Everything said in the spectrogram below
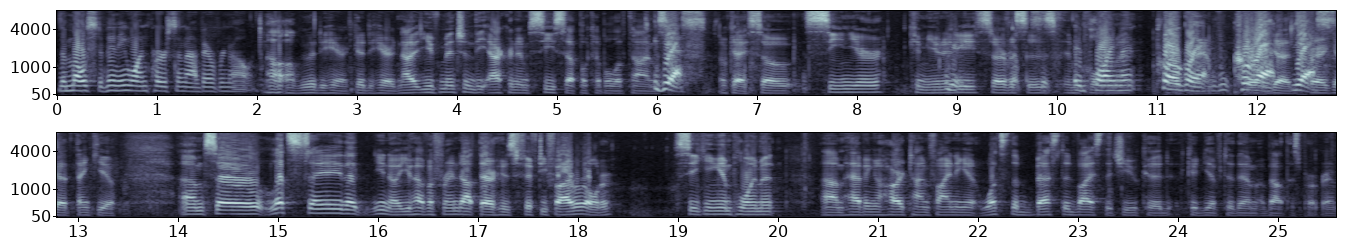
the most of any one person I've ever known. Oh, good to hear. Good to hear. Now, you've mentioned the acronym CSEP a couple of times. Yes. Okay, so Senior Community Services, Services Employment, Employment Program. Program. Correct. Very good. Yes. Very good. Thank you. Um, so let's say that you know you have a friend out there who's 55 or older, seeking employment um, having a hard time finding it, what's the best advice that you could, could give to them about this program?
